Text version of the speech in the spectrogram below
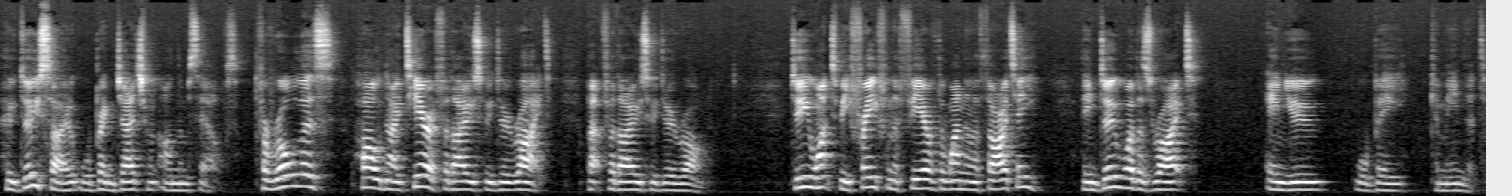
who do so will bring judgment on themselves. For rulers hold no terror for those who do right, but for those who do wrong. Do you want to be free from the fear of the one in authority? Then do what is right, and you will be commended.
